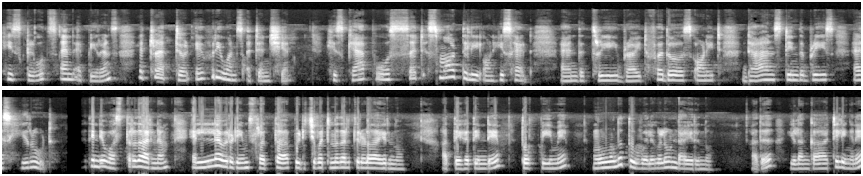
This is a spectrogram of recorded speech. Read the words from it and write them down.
His clothes and appearance attracted everyone's attention his cap was set smartly on his head and the three bright feathers on it danced in the breeze as rode അദ്ദേഹത്തിന്റെ വസ്ത്രധാരണം എല്ലാവരുടെയും ശ്രദ്ധ പിടിച്ചുപറ്റുന്ന തരത്തിലുള്ളതായിരുന്നു. അദ്ദേഹത്തിന്റെ തൊപ്പിമെ മൂന്ന് തൂവലുകളും ഉണ്ടായിരുന്നു. അത് ഇളങ്കാറ്റിൽ ഇങ്ങനെ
